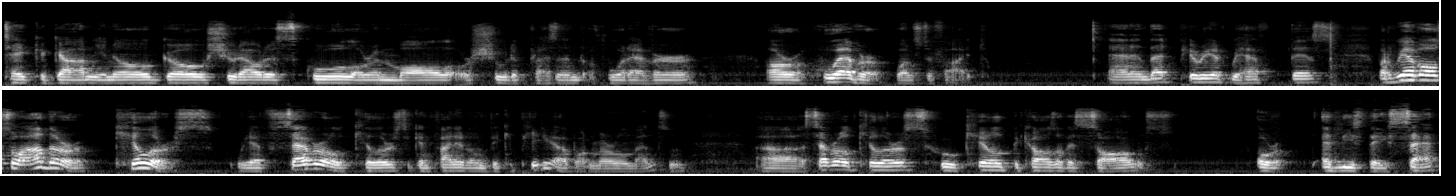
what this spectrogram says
take a gun, you know, go shoot out a school or a mall or shoot a president of whatever, or whoever wants to fight. And in that period we have this, but we have also other killers. We have several killers, you can find it on Wikipedia about Marilyn Manson. Uh, several killers who killed because of his songs, or at least they said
